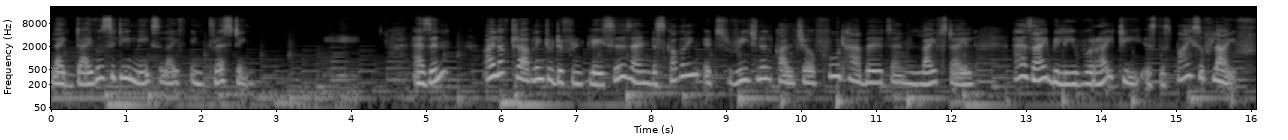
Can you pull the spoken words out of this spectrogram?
Like diversity makes life interesting. As in, I love traveling to different places and discovering its regional culture, food habits, and lifestyle, as I believe variety is the spice of life.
